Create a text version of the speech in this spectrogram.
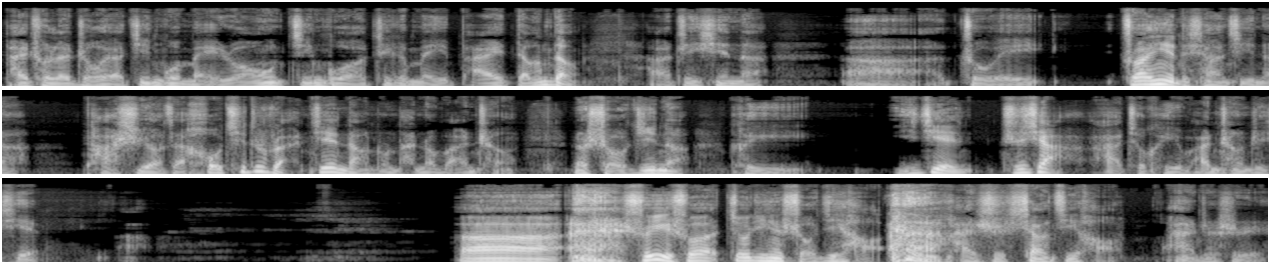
拍出来之后要经过美容、经过这个美白等等啊，这些呢啊，作为专业的相机呢，它是要在后期的软件当中才能完成。那手机呢，可以一键之下啊就可以完成这些啊啊。所以说，究竟手机好 还是相机好啊？这是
